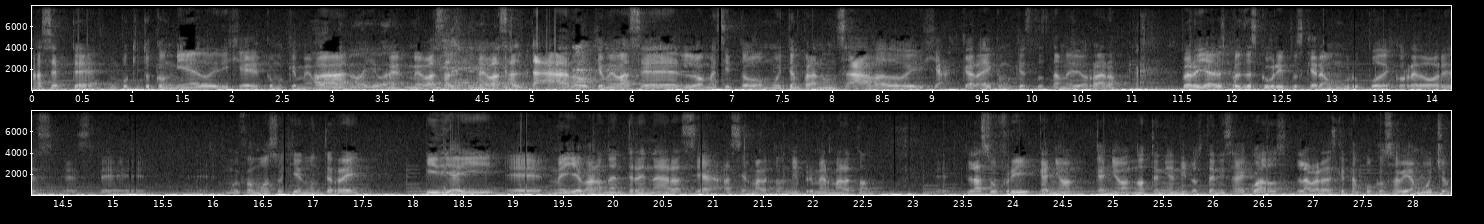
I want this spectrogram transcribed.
Acepté, un poquito con miedo y dije como que me ¿A va, dónde me va a llevar? me- me va a, sal- me va a saltar o qué me va a hacer. Luego me citó muy temprano un sábado y dije, ah, caray, como que esto está medio raro. Pero ya después descubrí pues que era un grupo de corredores este, eh, muy famoso aquí en Monterrey. Y de ahí eh, me llevaron a entrenar hacia, hacia el maratón, mi primer maratón. La sufrí cañón, cañón. No tenía ni los tenis adecuados. La verdad es que tampoco sabía mucho.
